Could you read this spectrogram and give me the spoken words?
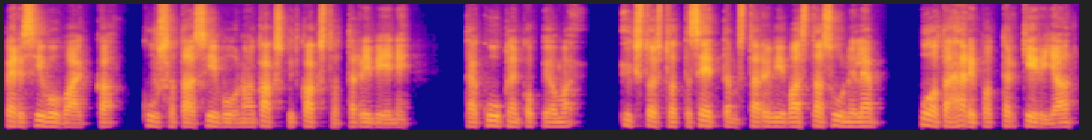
per sivu, vaikka 600 sivua, noin 22 000 riviä, niin tämä Googlen kopioima 11 700 riviä vastaa suunnilleen puolta Harry Potter-kirjaa.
